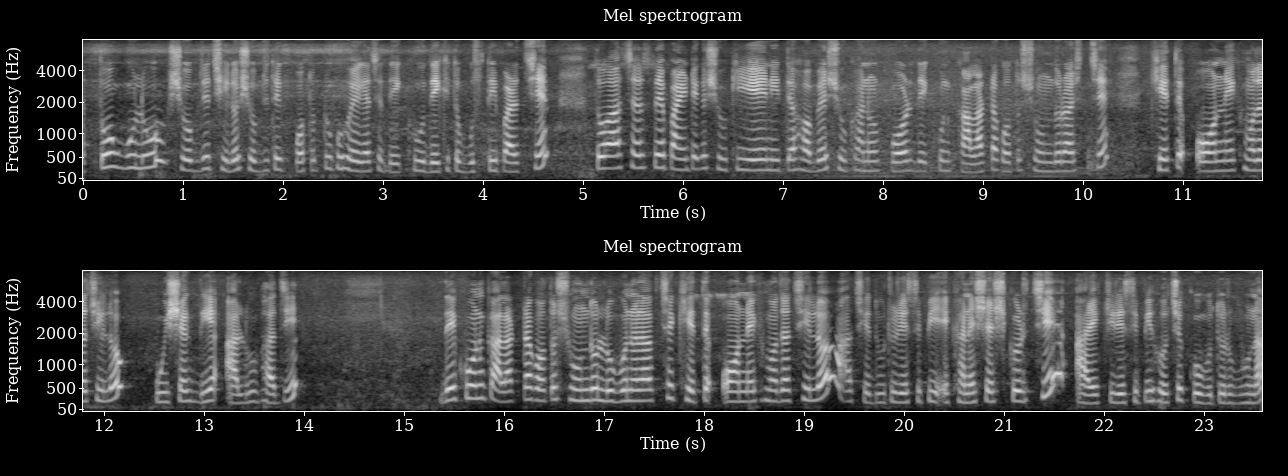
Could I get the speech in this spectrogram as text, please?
এতগুলো সবজি ছিল, সবজি থেকে কতটুকু হয়ে গেছে দেখু, দেখে তো বুঝতেই পারছেন। তো আস্তে আস্তে পানিটাকে শুকিয়ে নিতে হবে, শুকানোর পর দেখুন কালারটা কত সুন্দর আসছে। খেতে অনেক মজা ছিল, পুঁই শাক দিয়ে আলু ভাজি। দেখুন কালারটা কত সুন্দর লুবনে লাগছে, খেতে অনেক মজা ছিল। আজকে দুটো রেসিপি এখানে শেষ করছি। আর একটি রেসিপি হচ্ছে কবুতর ভুনা।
